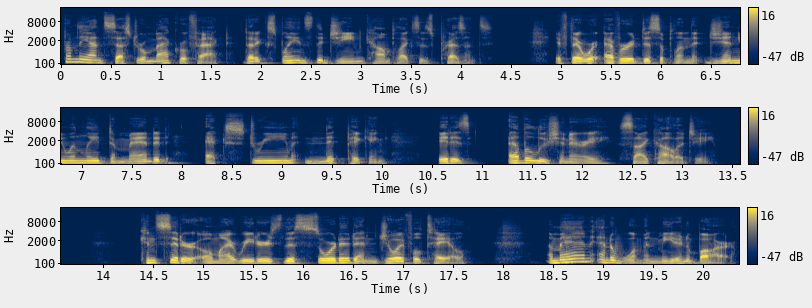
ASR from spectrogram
from the ancestral macrofact that explains the gene complex's presence. If there were ever a discipline that genuinely demanded extreme nitpicking, it is evolutionary psychology. Consider, O oh my readers, this sordid and joyful tale. A man and a woman meet in a bar.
